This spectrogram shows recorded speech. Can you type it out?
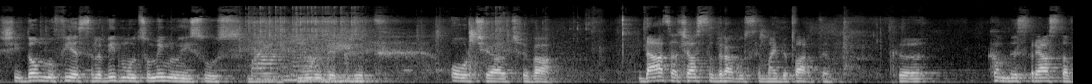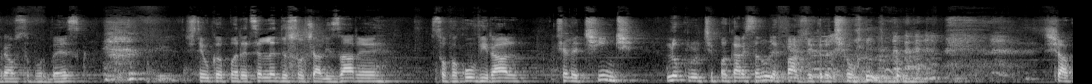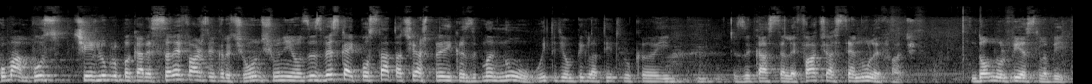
Și Domnul fie slăvit, mulțumim lui Isus mai mult decât orice altceva. Dați această dragoste mai departe, că cam despre asta vreau să vorbesc. Știu că pe rețelele de socializare s-au făcut viral cele cinci lucruri pe care să nu le faci de Crăciun. și acum am pus cinci lucruri pe care să le faci de Crăciun și unii au zis, vezi că ai postat aceeași predică. Zic, mă, nu, uite-te un pic la titlu că zic, astea le faci, astea nu le faci. Domnul fie slăvit.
